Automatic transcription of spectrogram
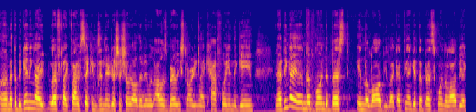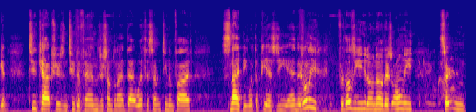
um, at the beginning, I left like five seconds in there just to show y'all that it was I was barely starting like halfway in the game and I think I end up going the best in the lobby. Like I think I get the best score in the lobby. I get two captures and two defends or something like that with the 17 and 5 sniping with the PSG. And there's only for those of you who don't know, there's only certain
